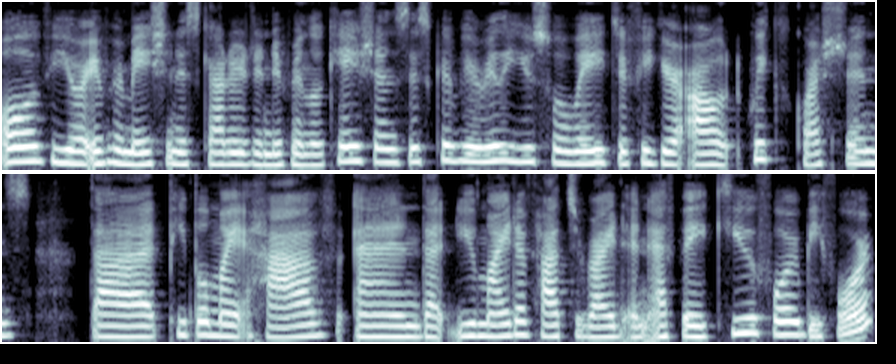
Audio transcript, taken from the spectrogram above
all of your information is scattered in different locations. This could be a really useful way to figure out quick questions that people might have and that you might have had to write an FAQ for before.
